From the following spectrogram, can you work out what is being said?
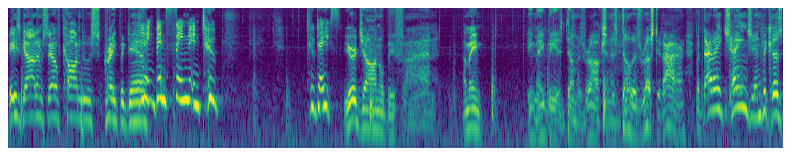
He's got himself caught into a scrape again. he ain't been seen in two... two days. Your John will be fine. I mean, he may be as dumb as rocks and as dull as rusted iron, but that ain't changing because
